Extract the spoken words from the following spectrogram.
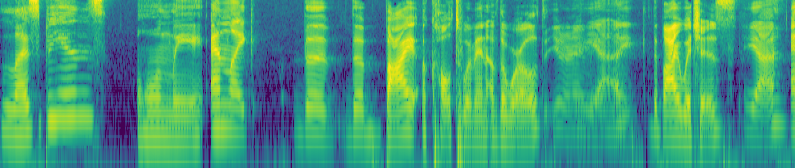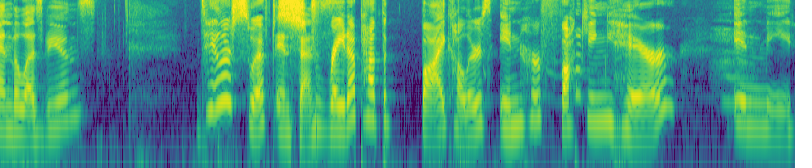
lesbians only and like the the bi occult women of the world you know what i mean Yeah. like the bi witches yeah. and the lesbians Taylor Swift Incense. straight up had the bicolors in her fucking hair. In me.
